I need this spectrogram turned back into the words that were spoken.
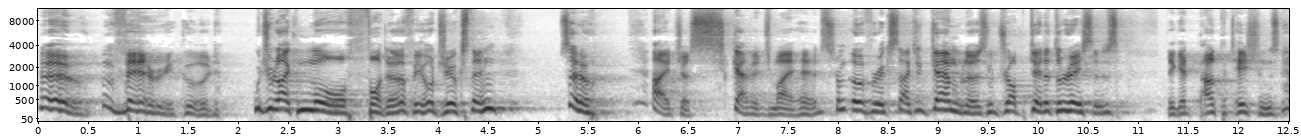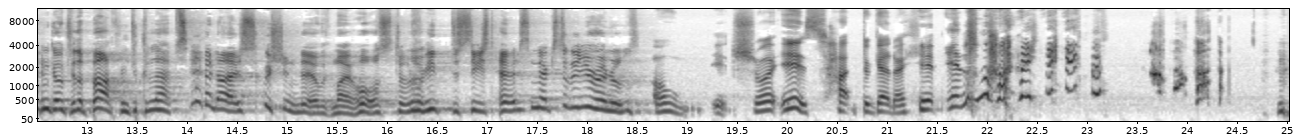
Oh, very good. Would you like more fodder for your jokes then? So, I just scavenge my heads from overexcited gamblers who drop dead at the races. They get palpitations and go to the bathroom to collapse, and I squish in there with my horse to reap deceased heads next to the urinals. Oh, it sure is hard to get a hit in life.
